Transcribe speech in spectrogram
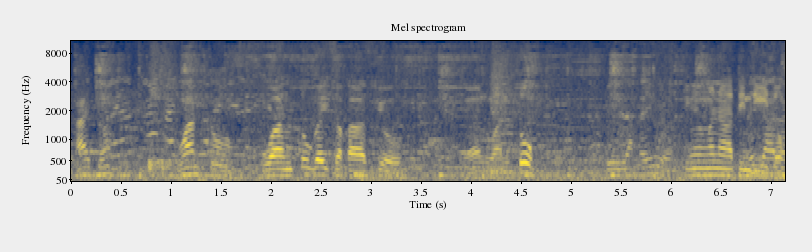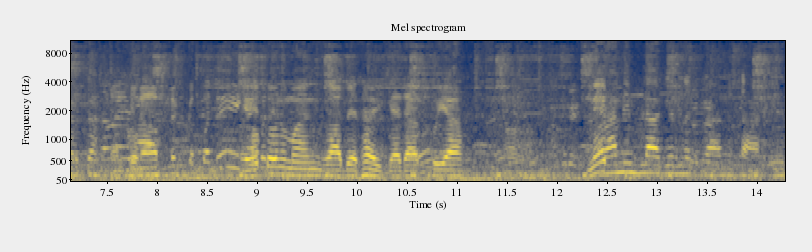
Ah, ito. 1, 2. 1-2 guys sa Casio. Yan, 1-2. Pila kayo ah. Tingnan nga natin May dito. Pina-vlog ka pala eh. Ito naman, rubber high. Kaya dapat kuya. Nep. Maraming vlogger nagkaano sa akin.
